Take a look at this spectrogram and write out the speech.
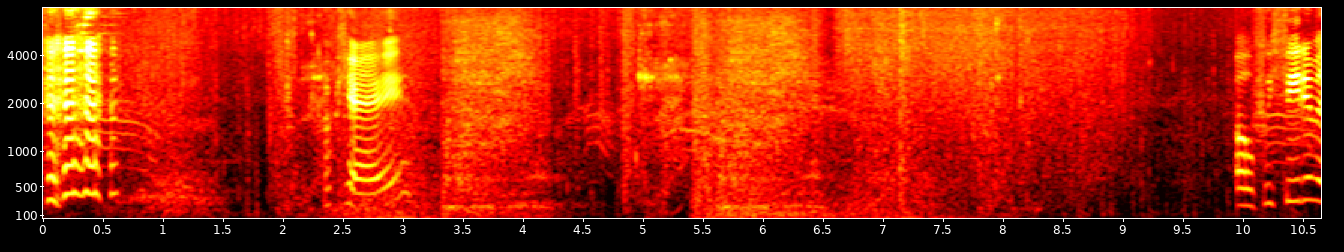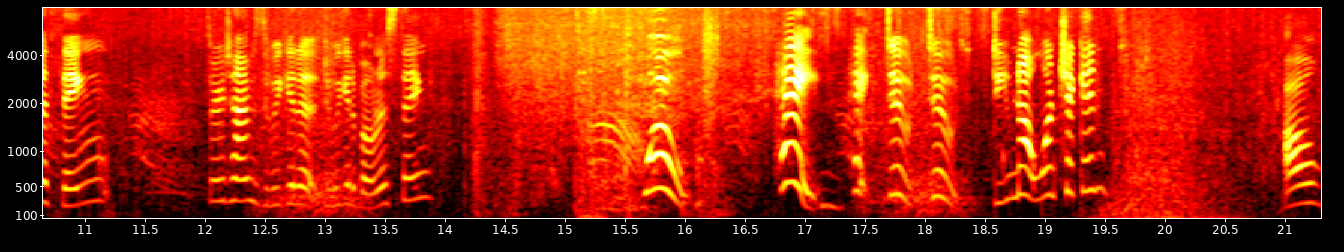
okay. Oh, if we feed him a thing three times, do we get a do we get a bonus thing? Whoa! Hey! Hey, dude, dude, do you not want chicken? I'll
